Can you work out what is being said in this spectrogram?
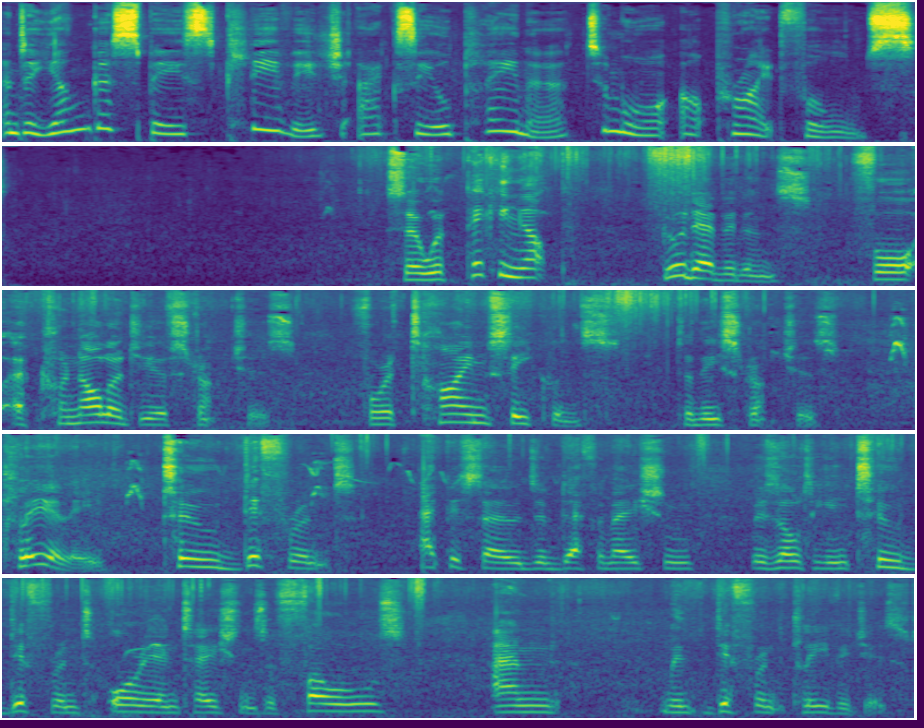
and a younger spaced cleavage axial planar to more upright folds. So we're picking up good evidence for a chronology of structures, for a time sequence to these structures. Clearly, two different episodes of deformation resulting in two different orientations of folds and with different cleavages.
